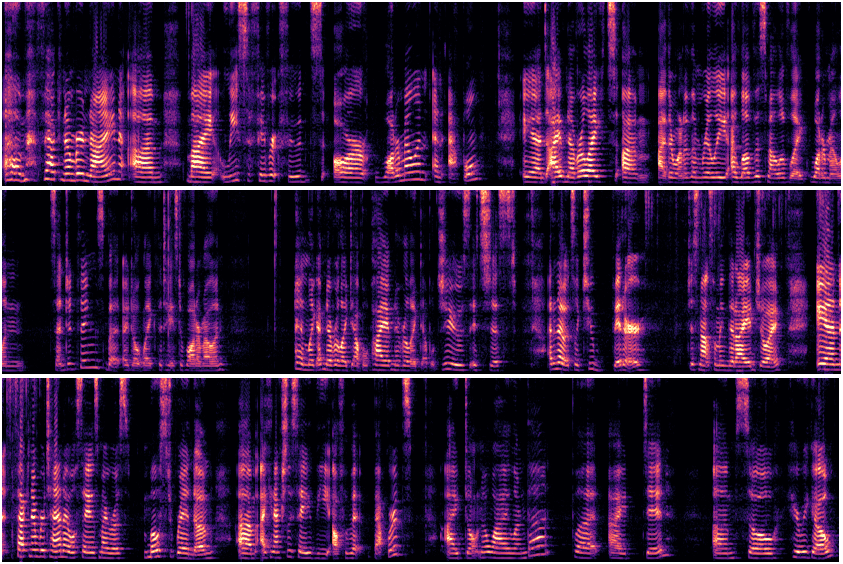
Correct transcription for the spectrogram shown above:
um, fact number nine, um, my least favorite foods are watermelon and apple and I've never liked um, either one of them really. I love the smell of like watermelon scented things, but I don't like the taste of watermelon. And like I've never liked apple pie, I've never liked apple juice. It's just, I don't know, it's like too bitter. Just not something that I enjoy. And fact number 10, I will say is my most random. Um, I can actually say the alphabet backwards. I don't know why I learned that, but I did. Um, so here we go.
